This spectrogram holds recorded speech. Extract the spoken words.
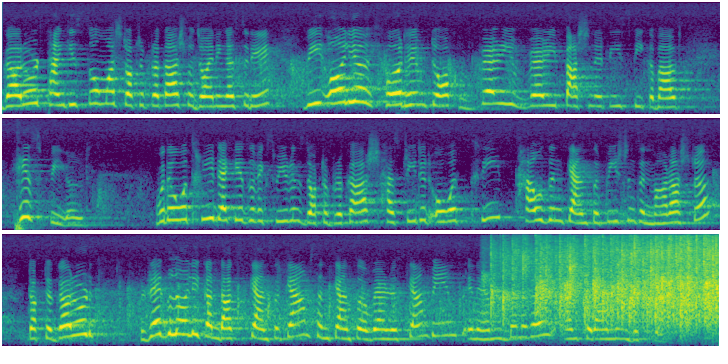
Garud. Thank you so much, Dr. Prakash, for joining us today. We earlier heard him talk very, very passionately, speak about his field. With over three decades of experience, Dr. Prakash has treated over 3,000 cancer patients in Maharashtra. Dr. Garud regularly conducts cancer camps and cancer awareness campaigns in Ahmednagar and surrounding districts.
